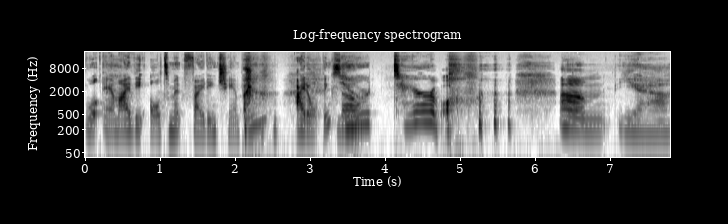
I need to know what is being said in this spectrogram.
Well, am I the ultimate fighting champion? I don't think so. You're terrible. um, yeah.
